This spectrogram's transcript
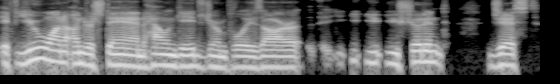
if you want to understand how engaged your employees are, you you shouldn't just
